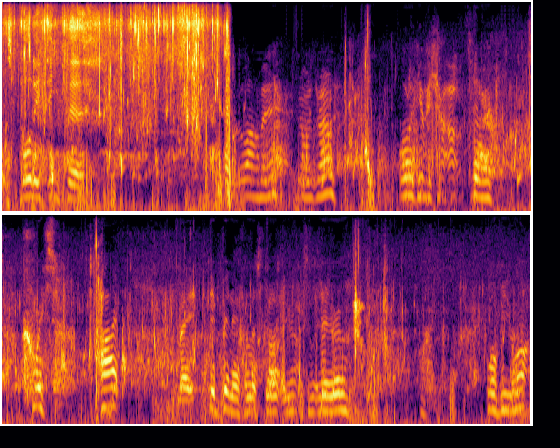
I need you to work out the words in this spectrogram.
It's bloody deep here. Wow, mate. Going round. I want to give a shout out to Chris Pipe. Mate, you've been here from the start. You're absolute hero. Love you lot.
